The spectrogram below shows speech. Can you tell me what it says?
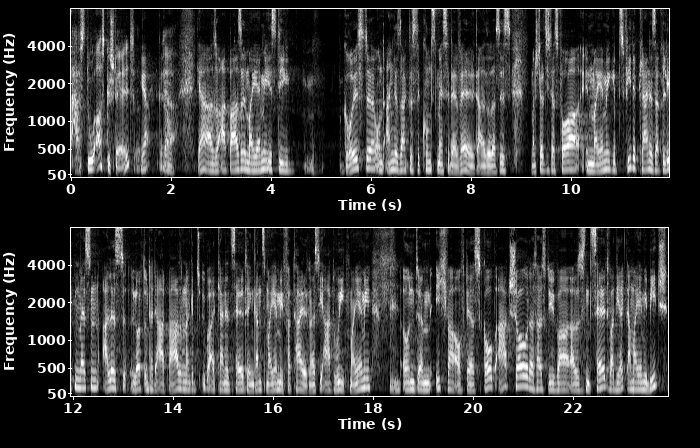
hast du ausgestellt. Ja, genau. Ja, ja also Art Basel Miami ist die größte und angesagteste Kunstmesse der Welt. Also das ist, man stellt sich das vor, in Miami gibt es viele kleine Satellitenmessen, alles läuft unter der Art Basel und dann gibt es überall kleine Zelte in ganz Miami verteilt. Das ist die Art Week Miami. Und ähm, ich war auf der Scope Art Show, das heißt, die war, also es ist ein Zelt, war direkt am Miami Beach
